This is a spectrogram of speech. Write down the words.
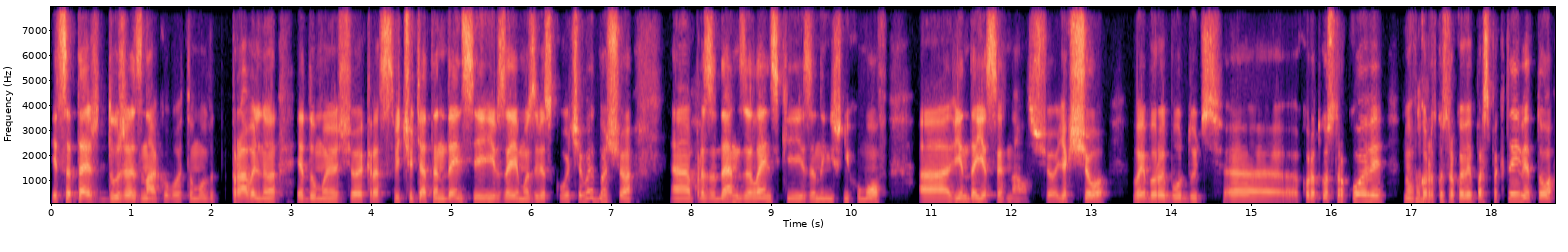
І це теж дуже знаково. Тому правильно, я думаю, що якраз відчуття тенденції і взаємозв'язку. Очевидно, що е, президент Зеленський за нинішніх умов е, він дає сигнал, що якщо вибори будуть е, короткострокові, ну в короткостроковій перспективі, то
